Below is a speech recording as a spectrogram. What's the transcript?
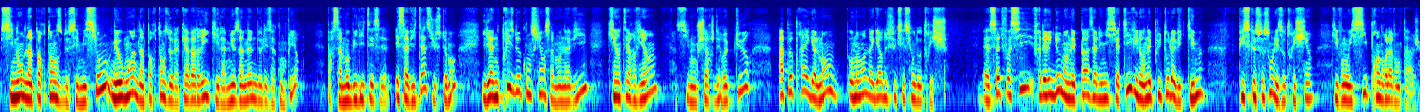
sinon de l'importance de ces missions, mais au moins de l'importance de la cavalerie qui est la mieux à même de les accomplir par sa mobilité et sa vitesse, justement. Il y a une prise de conscience, à mon avis, qui intervient, si l'on cherche des ruptures, à peu près également au moment de la guerre de succession d'Autriche. Cette fois-ci, Frédéric II n'en est pas à l'initiative, il en est plutôt la victime, puisque ce sont les Autrichiens qui vont ici prendre l'avantage.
